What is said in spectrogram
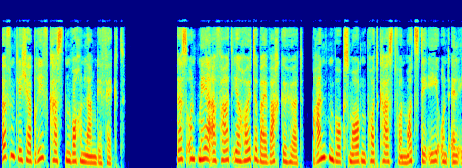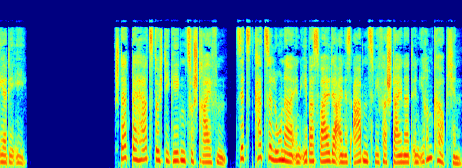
Öffentlicher Briefkasten wochenlang defekt. Das und mehr erfahrt ihr heute bei Wach gehört, Brandenburgs Morgen-Podcast von mods.de und lr.de. Statt beherzt durch die Gegend zu streifen, sitzt Katze Luna in Eberswalde eines Abends wie versteinert in ihrem Körbchen.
